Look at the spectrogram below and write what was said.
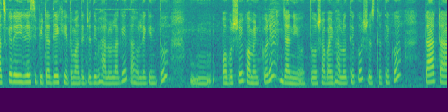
আজকের এই রেসিপিটা দেখে তোমাদের যদি ভালো লাগে, তাহলে কিন্তু অবশ্যই কমেন্ট করে জানিও। তো সবাই ভালো থেকো, সুস্থ থেকো। টাটা!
